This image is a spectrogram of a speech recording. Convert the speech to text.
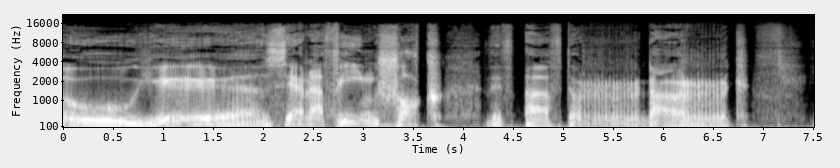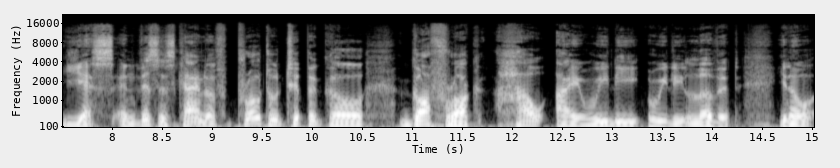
Oh yeah, Seraphim Shock with After Dark. Yes, and this is kind of prototypical goth rock, how I really, really love it. You know,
